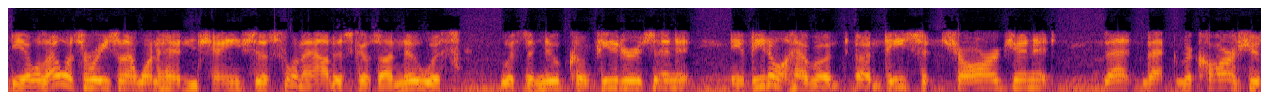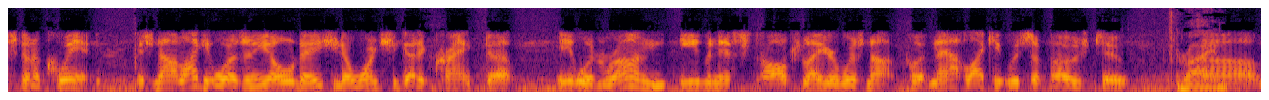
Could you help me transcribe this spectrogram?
Yeah, well, that was the reason I went ahead and changed this one out is because I knew with with the new computers in it, if you don't have a, a decent charge in it, that that the car's just going to quit. It's not like it was in the old days. You know, once you got it cranked up, it would run even if the alternator was not putting out like it was supposed to. Right. Um,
